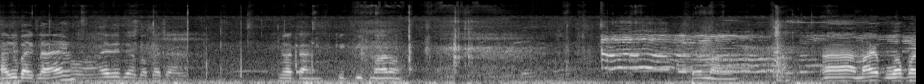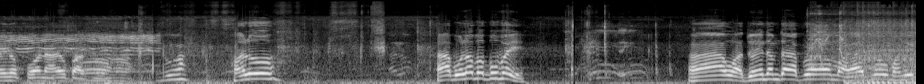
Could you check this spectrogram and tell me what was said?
આવ્યું બાઈક લાવ્યો આવી રીતે બાપા ચાલે. જો તાન કિક કિક મારો. મારો હા મારે ભુવા પાણીનો ફોન આવ્યો પાછો. હલો? હા બોલો પપ્પુભાઈ. હા વાંધો નહીં તમે આપણો મહારાજનો મંદિર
